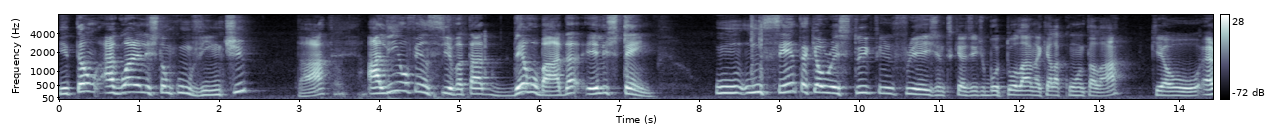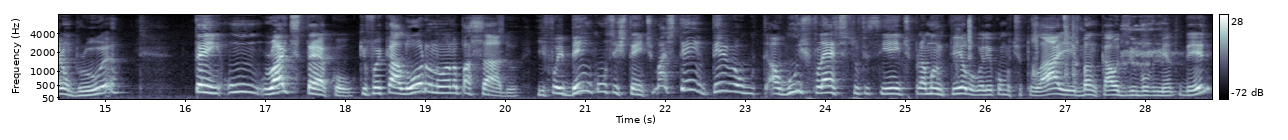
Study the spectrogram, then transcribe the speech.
Então, agora eles estão com 20, tá? A linha ofensiva tá derrubada. Eles têm um, um center que é o Restricted Free Agent que a gente botou lá naquela conta lá, que é o Aaron Brewer. Tem um right tackle que foi calouro no ano passado e foi bem consistente, mas tem, teve al- alguns flashes suficientes para mantê-lo ali como titular e bancar o desenvolvimento dele.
